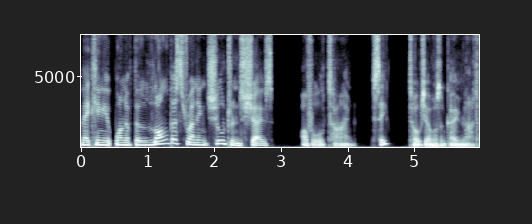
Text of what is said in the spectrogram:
making it one of the longest running children's shows of all time. See, told you I wasn't going mad.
